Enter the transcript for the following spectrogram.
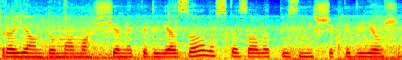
Троянду мама ще не підв'язала, сказала пізніше підв'яже.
